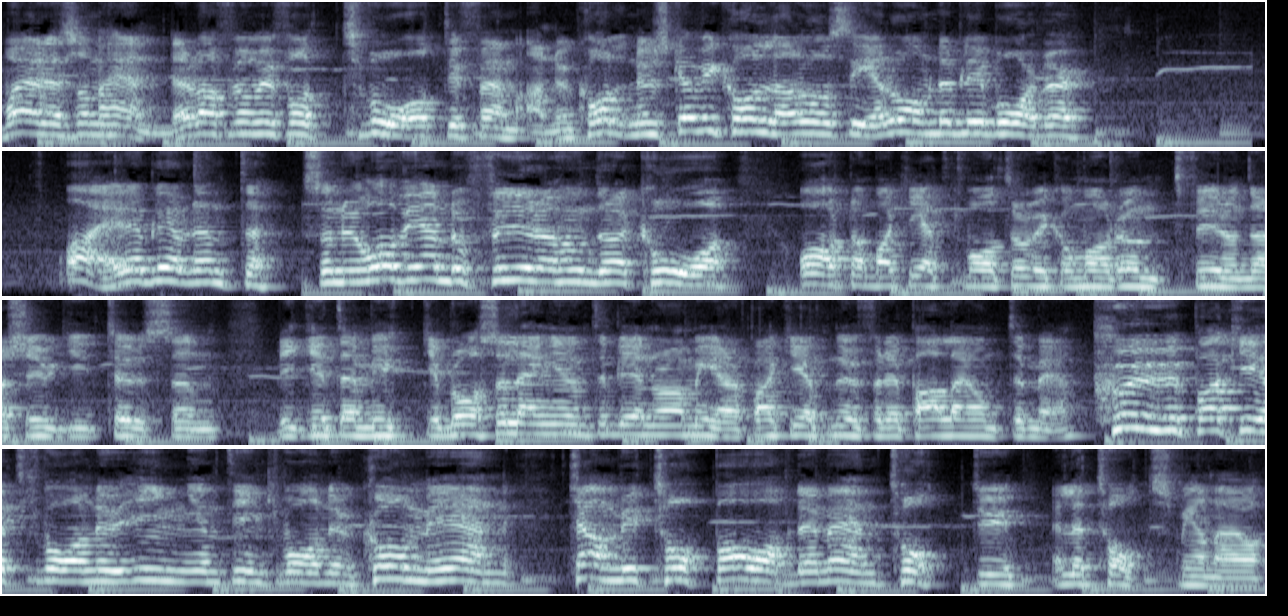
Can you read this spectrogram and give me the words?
Vad är det som händer? Varför har vi fått 2,85? Ah, nu, koll, nu ska vi kolla då och se då om det blir border. Nej, det blev det inte. Så nu har vi ändå 400k 18 paket kvar, tror vi kommer ha runt 420 000. Vilket är mycket bra så länge det inte blir några mer paket nu för det pallar jag inte med. Sju paket kvar nu, ingenting kvar nu. Kom igen! Kan vi toppa av det med en Totti? Eller Tots menar jag.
